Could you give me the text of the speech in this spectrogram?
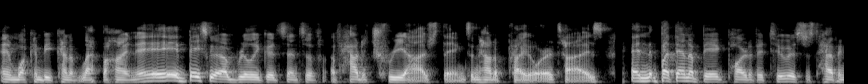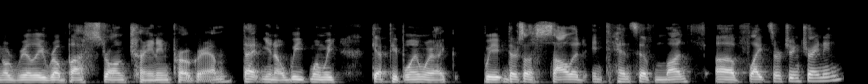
and what can be kind of left behind. It, basically, a really good sense of of how to triage things and how to prioritize. And but then a big part of it too is just having a really robust, strong training program. That you know, we when we get people in, we're like. We, there's a solid intensive month of flight searching training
